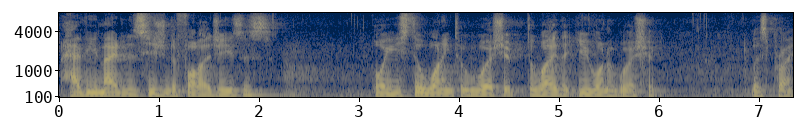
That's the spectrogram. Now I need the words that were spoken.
Have you made a decision to follow Jesus? Or are you still wanting to worship the way that you want to worship? Let's pray.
